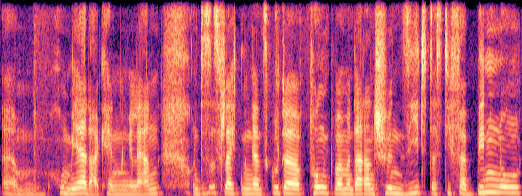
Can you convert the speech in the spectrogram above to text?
ähm, Homer da kennengelernt. Und das ist vielleicht ein ganz guter Punkt, weil man daran schön sieht, dass die Verbindung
